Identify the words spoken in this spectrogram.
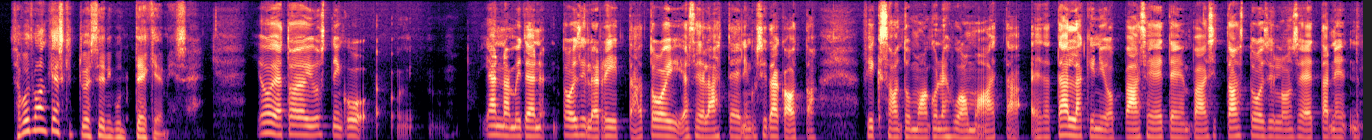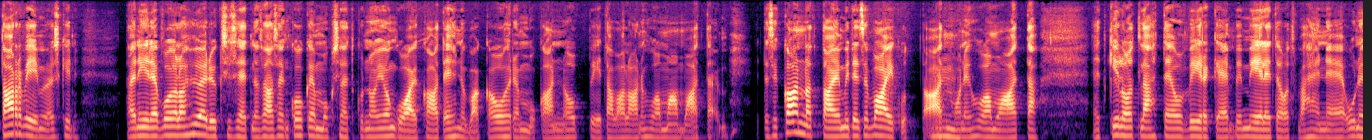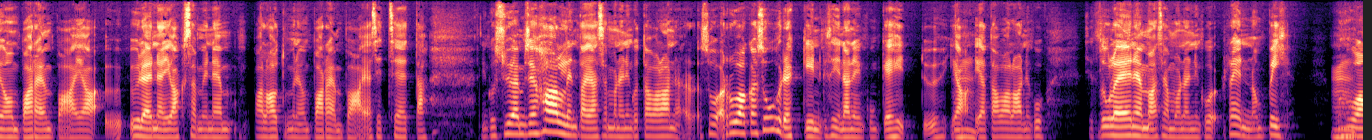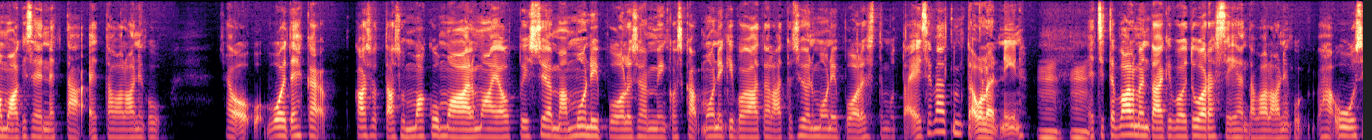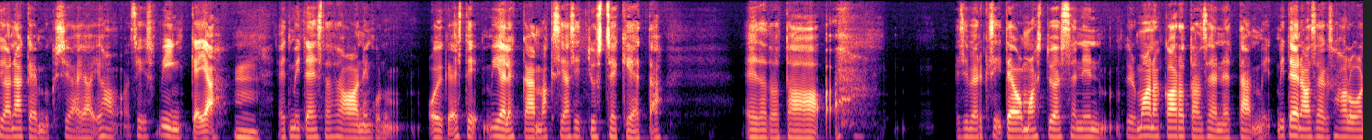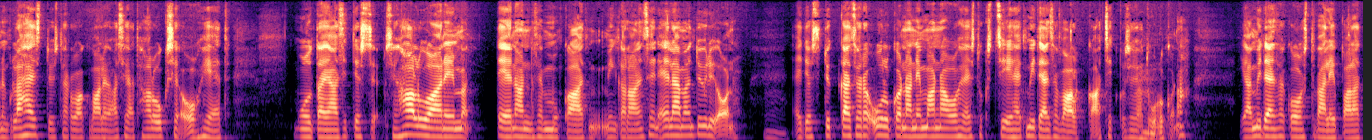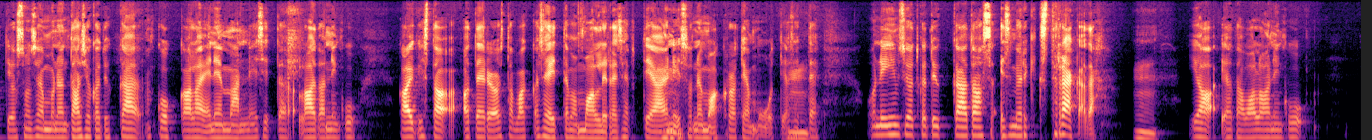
sä voit vaan keskittyä siihen niin kuin tekemiseen. Joo, ja toi on just niin kuin jännä, miten toisille riittää toi, ja se lähtee niin kuin sitä kautta fiksaantumaan, kun ne huomaa, että, että tälläkin jo pääsee eteenpäin. Sitten taas toisilla on se, että ne, ne tarvii myöskin – tai niille voi olla hyödyksi se, että ne saa sen kokemuksen, että kun ne on jonkun aikaa tehnyt vaikka ohden mukaan, ne oppii tavallaan huomaamaan, että, että se kannattaa ja miten se vaikuttaa. Mm. Että moni huomaa, että, että kilot lähtee on virkeämpi, mieliteot vähenee, uni on parempaa ja yleinen jaksaminen, palautuminen on parempaa. Ja sitten se, että niin kuin syömisen hallinta ja semmoinen niin kuin tavallaan ruokasuhdekin siinä niin kuin kehittyy ja, mm. ja tavallaan niin kuin, sit tulee enemmän semmoinen niin rennompi, kun mm. huomaakin sen, että, että tavallaan niin kuin, sä voit ehkä kasvattaa sun makumaailmaa ja oppii syömään monipuolisemmin, koska monikin voi ajatella, että syön monipuolisesti, mutta ei se välttämättä ole niin. Mm, mm. Et sitten valmentajakin voi tuoda siihen tavallaan niin kuin vähän uusia näkemyksiä ja ihan siis vinkkejä, mm. että miten sitä saa niin kuin oikeasti mielekkäämmäksi. Ja sitten just sekin, että, että tota, esimerkiksi itse omassa työssä, niin kyllä mä aina kartoitan sen, että miten asiakas haluaa niin lähestyä sitä ruokavalioasiaa, että haluatko se ohjeet multa. Ja sitten jos se, haluaa, niin mä teen aina sen mukaan, että minkälainen sen elämäntyyli on. Mm. Että jos tykkää syödä ulkona, niin mä annan ohjeistukset siihen, että miten sä valkkaat sit, kun sä syöt mm. ulkona. Ja miten sä koost välipalat. Jos on semmoinen taas, joka tykkää kokkailla enemmän, niin sitten laitan niin kuin kaikista aterioista vaikka seitsemän mallireseptiä mm. ja niissä on ne makrot ja muut. Ja mm. sitten on ihmisiä, jotka tykkää taas esimerkiksi träkätä. Mm. Ja, ja tavallaan niin kuin,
